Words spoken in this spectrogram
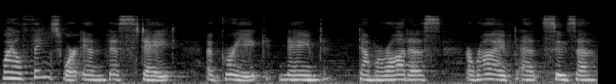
While things were in this state, a Greek named Demaratus arrived at Susa.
